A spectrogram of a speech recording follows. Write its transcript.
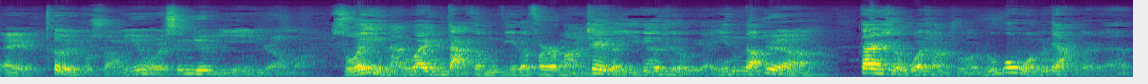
哎特别不爽，因为我是星爵迷，你知道吗？所以难怪你打这么低的分儿嘛，这个一定是有原因的。对啊，但是我想说，如果我们两个人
